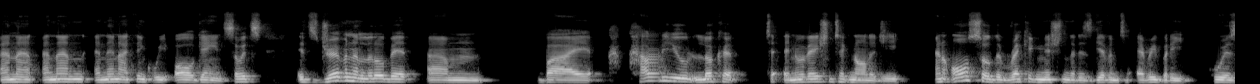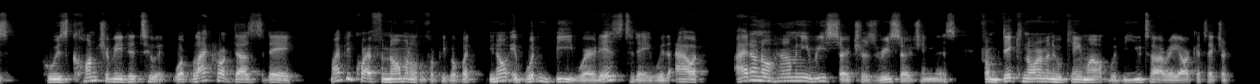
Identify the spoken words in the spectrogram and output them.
And that and then and then i think we all gain. So it's it's driven a little bit um, by how do you look at t- innovation technology and also the recognition that is given to everybody who is who is contributed to it. What blackrock does today might be quite phenomenal for people, but you know, it wouldn't be where it is today without I don't know how many researchers researching this, from Dick Normann, who came up with the Utah Array architecture,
